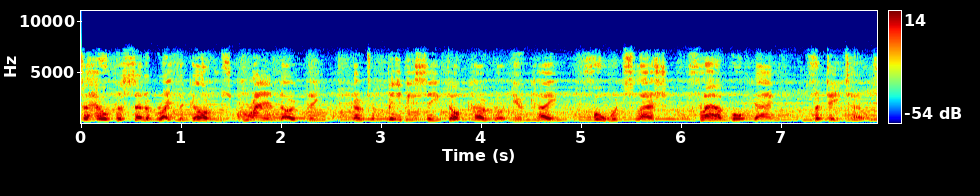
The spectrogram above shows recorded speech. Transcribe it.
To help us celebrate the garden's grand opening, go to bbc.co.uk forward slash flowerpot gang for details.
